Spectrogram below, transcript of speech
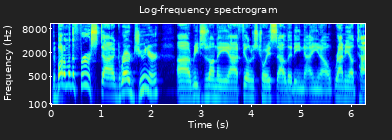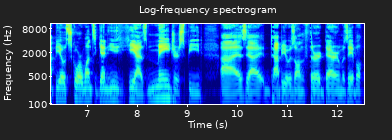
the bottom of the first, uh, Guerrero Jr. Uh, reaches on a uh, fielder's choice, uh, letting uh, you know Raimel Tapia score once again. He he has major speed uh, as uh, Tapia was on third there and was able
